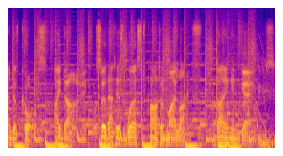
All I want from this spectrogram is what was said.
And of course, I die. So that is worst part of my life. Dying in games.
